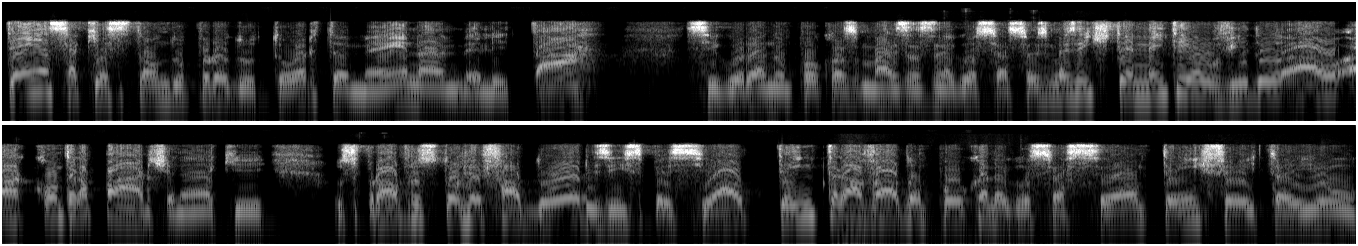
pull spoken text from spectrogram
tem essa questão do produtor também, né? Ele está segurando um pouco mais as negociações, mas a gente também tem ouvido a, a, contraparte, né? Que os próprios torrefadores, em especial, têm travado um pouco a negociação, têm feito aí um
